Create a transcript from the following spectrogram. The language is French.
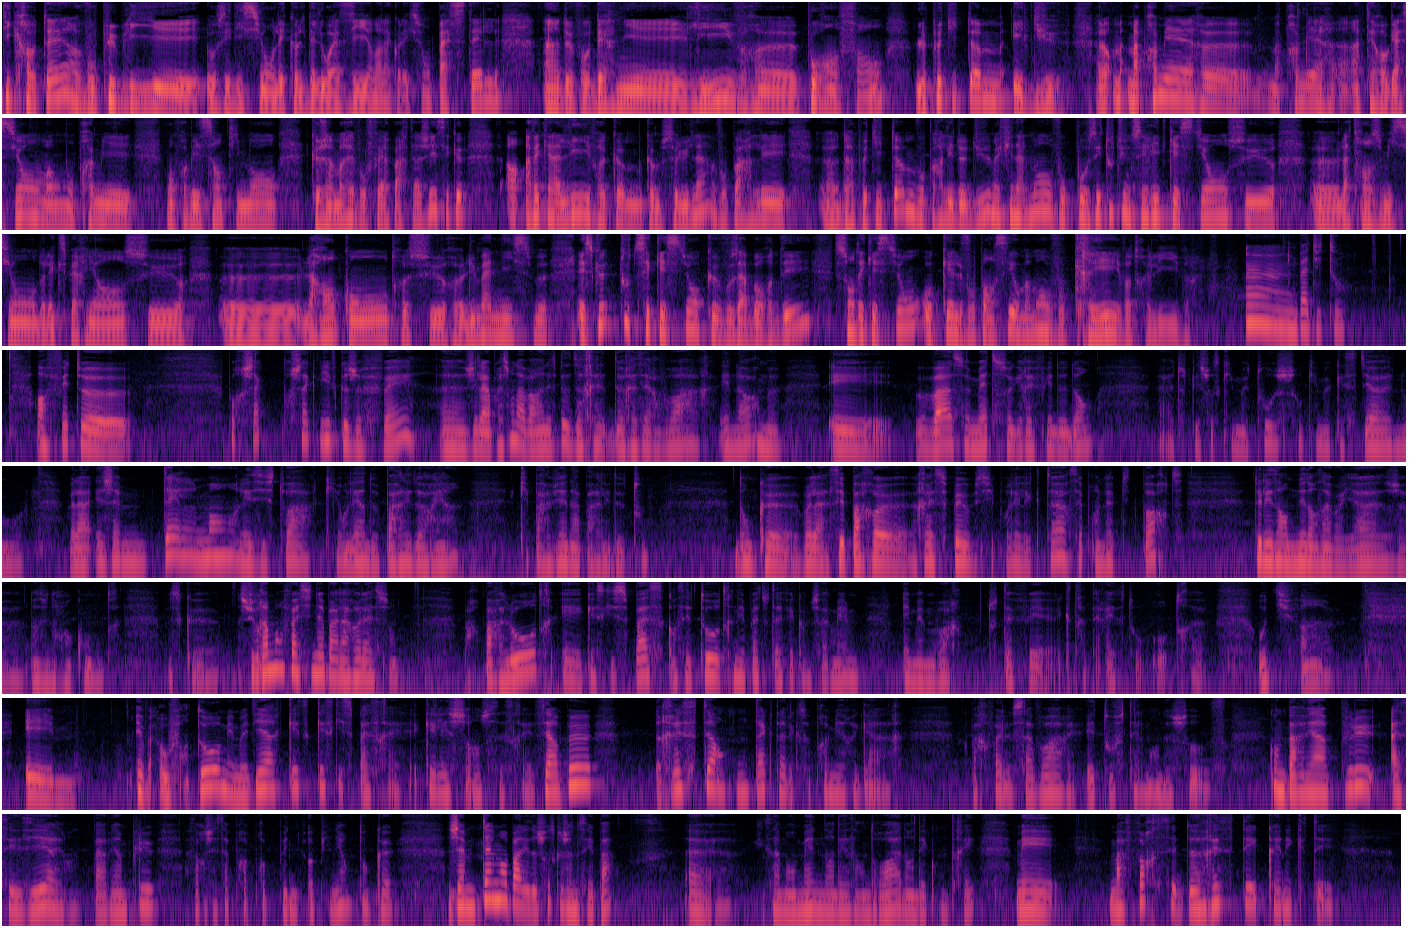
Kitty Krauter, vous publiez aux éditions L'École des loisirs dans la collection Pastel un de vos derniers livres euh, pour enfants, Le petit homme et Dieu. Alors ma, première, euh, ma première interrogation, mon, premier, mon premier sentiment que j'aimerais vous faire partager, c'est que avec un livre comme, comme celui-là, vous parlez euh, d'un petit homme, vous parlez de Dieu, mais finalement vous posez toute une série de questions sur la transmission de l'expérience, sur euh, la rencontre, sur l'humanisme. Est-ce que toutes ces questions que vous abordez sont des questions auxquelles vous pensez au moment où vous créez votre livre? Hmm, Pas du tout. En fait, euh, pour, chaque, livre que je fais, euh, j'ai l'impression d'avoir une espèce de, de réservoir énorme et va se mettre, se greffer dedans. Euh, toutes les choses qui me touchent ou qui me questionnent. Ou, voilà. Et j'aime tellement les histoires qui ont l'air de parler de rien, qui parviennent à parler de tout. Donc euh, voilà, c'est par euh, respect aussi pour les lecteurs, c'est prendre la petite porte, de les emmener dans un voyage, dans une rencontre. Parce que je suis vraiment fascinée par la relation, par, par l'autre et qu'est-ce qui se passe quand cet autre n'est pas tout à fait comme soi-même, et même voir tout à fait extraterrestre ou autre, ou divin, et, et voilà, au fantôme, et me dire qu'est-ce, qui se passerait, et quel échange ce serait. C'est un peu rester en contact avec ce premier regard. Parfois, le savoir étouffe tellement de choses qu'on ne parvient plus à saisir et on ne parvient plus à forger sa propre opinion. Donc, euh, j'aime tellement parler de choses que je ne sais pas, euh, ça m'emmène dans des endroits, dans des contrées. Mais ma force, c'est de rester connectée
